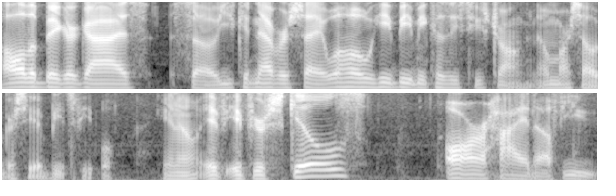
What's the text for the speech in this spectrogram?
all the bigger guys. So you can never say, "Well, he beat me because he's too strong." No, Marcelo Garcia beats people. You know, if if your skills are high enough, you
